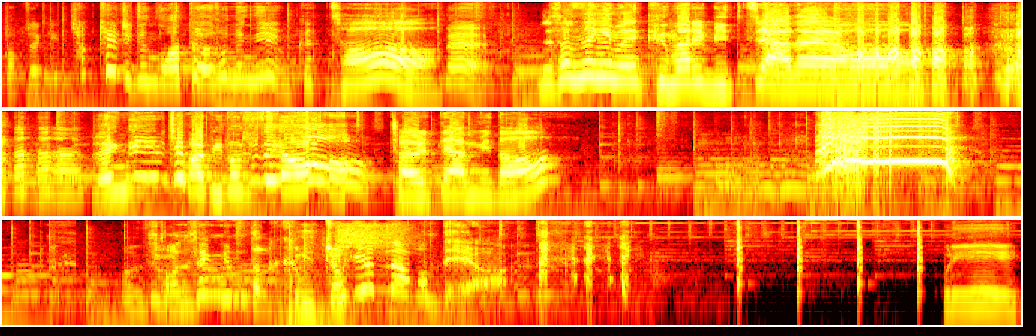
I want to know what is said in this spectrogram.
갑자기 착해지는 것 같아요 선생님 그쵸? 네 근데 선생님은 그 말을 믿지 않아요. 선생님 제발 믿어주세요 절대 안 믿어. 선생님 선생님도 금쪽이었나 본데요. 우리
